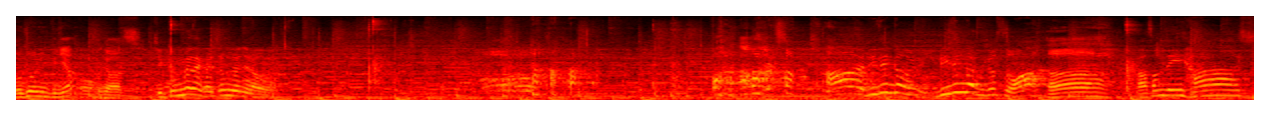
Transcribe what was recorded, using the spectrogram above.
도쿄올림픽이야? 어. 오케이, 알았어. 지금 금메달 결정전이라고. 아 리듬감 리듬감 잃었어. 아, 아, 아 3대2 아 씨.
